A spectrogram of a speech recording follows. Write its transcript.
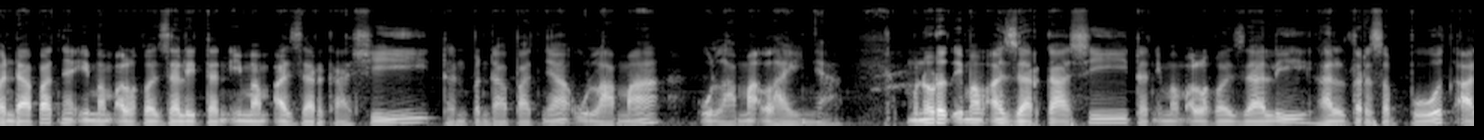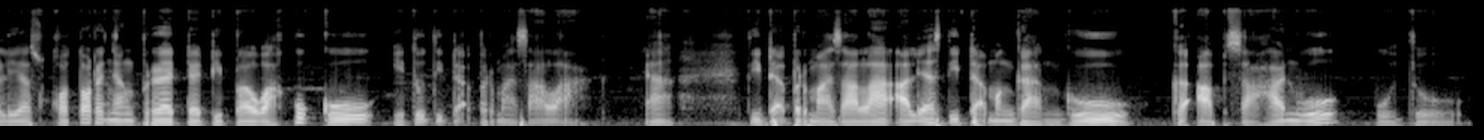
pendapatnya Imam Al-Ghazali dan Imam Az-Zarkashi dan pendapatnya ulama-ulama lainnya. Menurut Imam Az-Zarkashi dan Imam Al-Ghazali, hal tersebut alias kotoran yang berada di bawah kuku itu tidak bermasalah, ya. Tidak bermasalah alias tidak mengganggu keabsahan wudhu.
